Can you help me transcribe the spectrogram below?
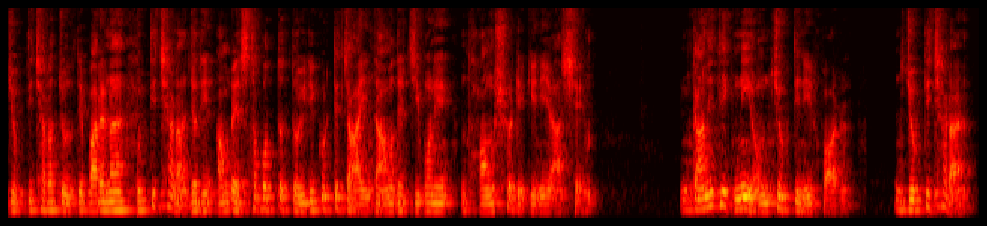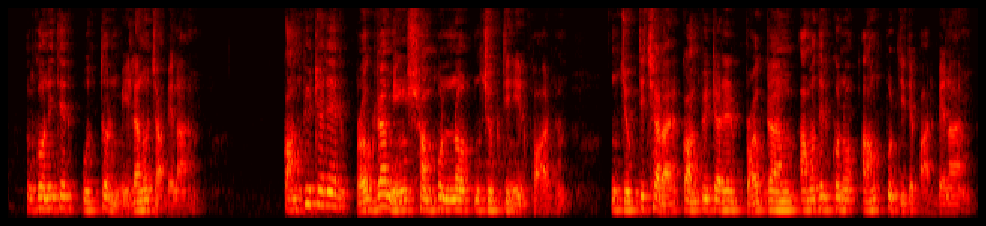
যুক্তি ছাড়া চলতে পারে না, যুক্তি ছাড়া যদি আমরা স্থাপত্য তৈরি করতে চাই, তা আমাদের জীবনে ধ্বংস ডেকে নিয়ে আসে। গাণিতিক নিয়ম যুক্তি নির্ভর। যুক্তি ছাড়া গণিতের উত্তর মেলানো যাবে না। কম্পিউটারের প্রোগ্রামিং সম্পূর্ণ যুক্তি নির্ভর। যুক্তি ছাড়া কম্পিউটারের প্রোগ্রাম আমাদের কোনো আউটপুট দিতে পারবে না।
